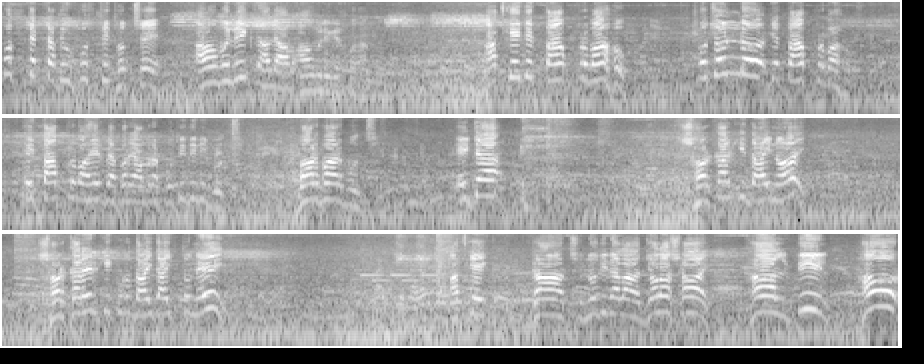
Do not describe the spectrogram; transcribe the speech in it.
প্রত্যেকটাতে উপস্থিত হচ্ছে আওয়ামী লীগ, নাহলে আওয়া- আওয়ামী লীগের প্রধান। আজকে যে তাপ প্রবাহ প্রচণ্ড যে তাপ প্রবাহ এই তাপ প্রবাহের ব্যাপারে আমরা প্রতিদিনই বলছি, বারবার বলছি। এইটা সরকার কি দায় নয়? সরকারের কি কোনো দায় দায়িত্ব নেই? আজকে গাছ নদী নালা জলাশয়, খাল, বিল, হাওর,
